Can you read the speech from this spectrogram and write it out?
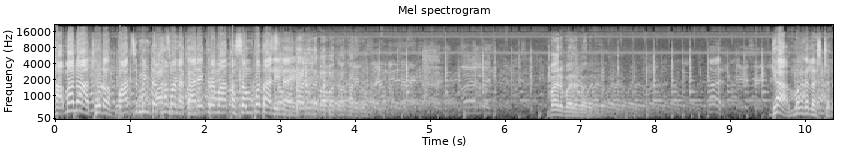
थांबा ना थोडं. पाच मिनिटं थांबा ना. कार्यक्रम आता संपत आलेला संपत आहे आलेला आहे बाबा का कार्यक्रम? बर बर बर. घ्या मंगलाष्टक.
